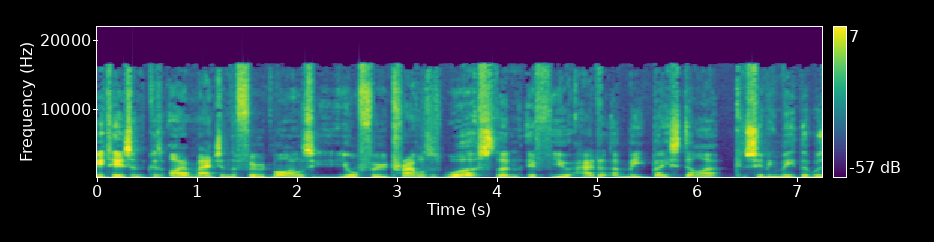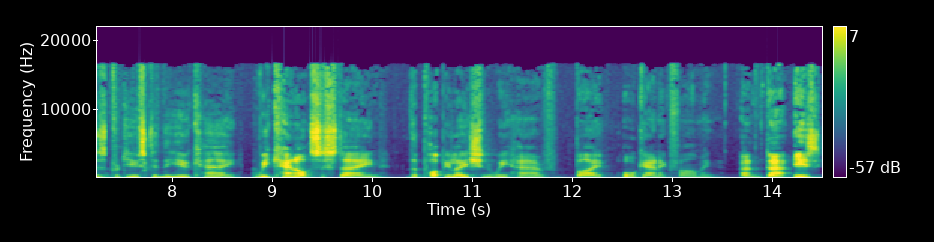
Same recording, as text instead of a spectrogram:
It isn't, because I imagine the food miles your food travels is worse than if you had a meat based diet consuming meat that was produced in the UK. We cannot sustain the population we have by organic farming, and that is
